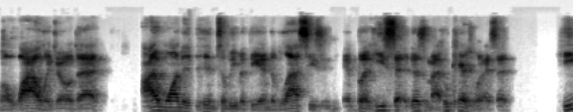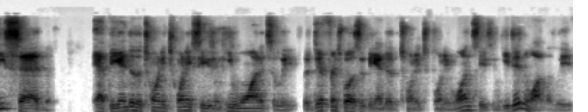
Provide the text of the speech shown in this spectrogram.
a while ago that I wanted him to leave at the end of last season, but he said it doesn't matter. Who cares what I said? He said at the end of the 2020 season he wanted to leave. The difference was at the end of the 2021 season he didn't want to leave.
